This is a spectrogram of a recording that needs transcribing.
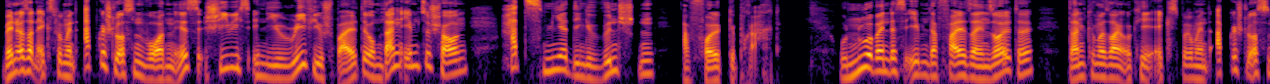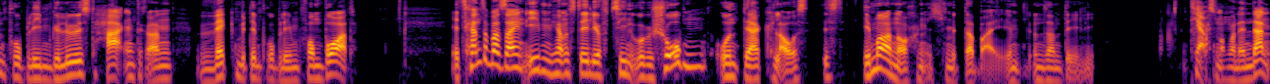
Wenn also ein Experiment abgeschlossen worden ist, schiebe ich es in die Review-Spalte, um dann eben zu schauen, hat's mir den gewünschten Erfolg gebracht. Und nur wenn das eben der Fall sein sollte, dann können wir sagen, okay, Experiment abgeschlossen, Problem gelöst, Haken dran, weg mit dem Problem vom Board. Jetzt kann es aber sein, eben, wir haben das Daily auf 10 Uhr geschoben und der Klaus ist immer noch nicht mit dabei in unserem Daily. Tja, was machen wir denn dann?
